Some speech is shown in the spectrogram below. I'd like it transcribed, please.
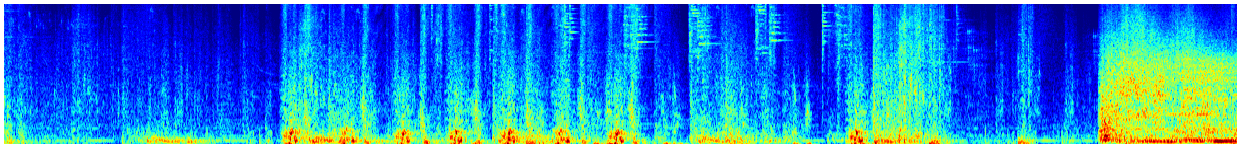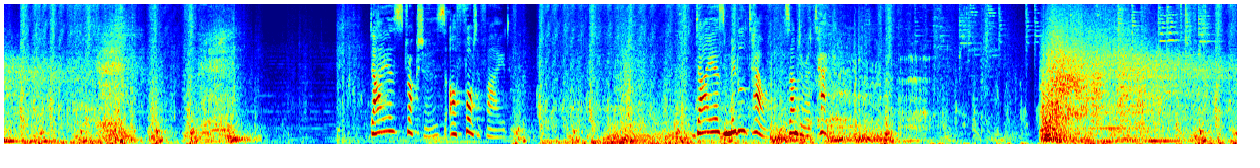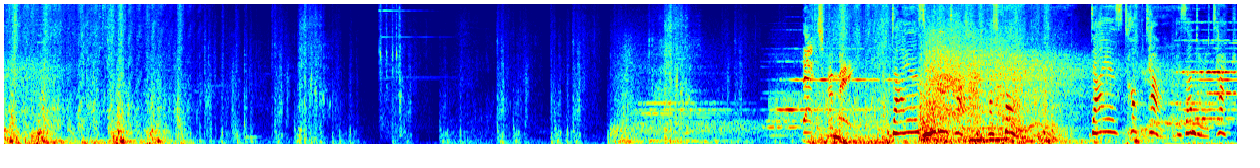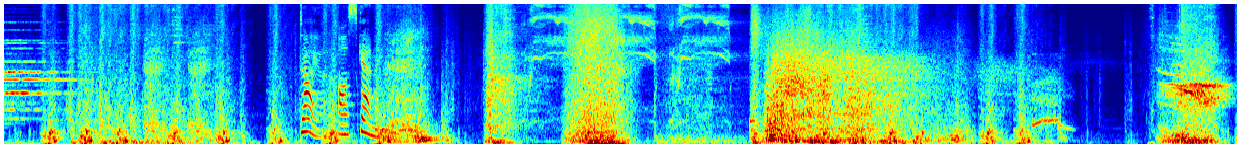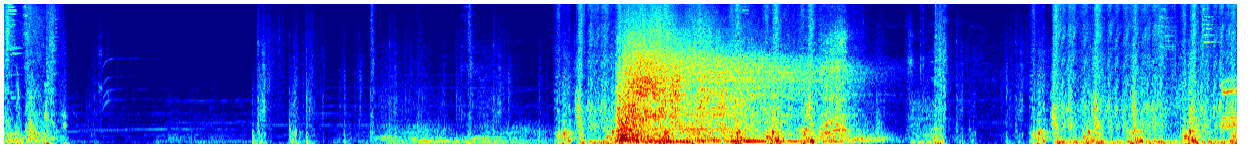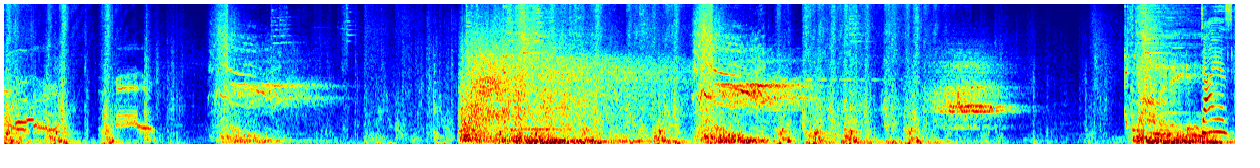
Dire's structures are fortified. Dire's middle tower is under attack. That's for me. Dire's middle tower has fallen. Dire's top tower is under attack. Dire are scanning.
